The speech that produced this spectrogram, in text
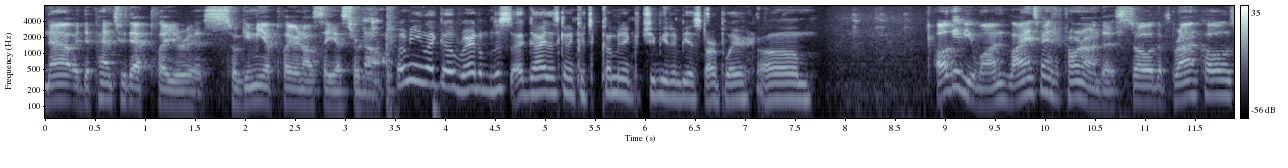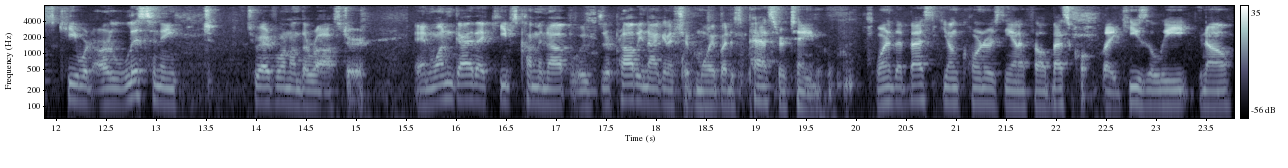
Now it depends who that player is. So give me a player and I'll say yes or no. I mean, like a random, just a guy that's going to come in and contribute and be a star player. Um, I'll give you one. Lions fans are torn on this. So the Broncos keyword are listening to everyone on the roster. And one guy that keeps coming up, was, they're probably not going to ship him away, but it's Pat Surtain. One of the best young corners in the NFL. Best, like, he's elite, you know.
